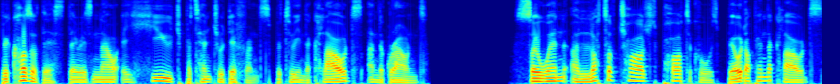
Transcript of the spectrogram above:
Because of this, there is now a huge potential difference between the clouds and the ground. So when a lot of charged particles build up in the clouds,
